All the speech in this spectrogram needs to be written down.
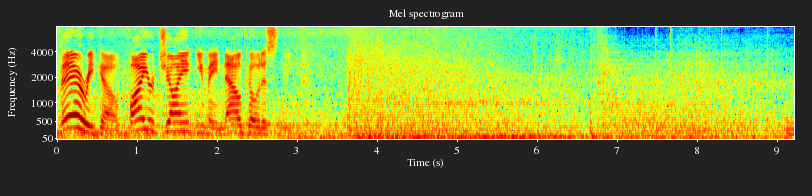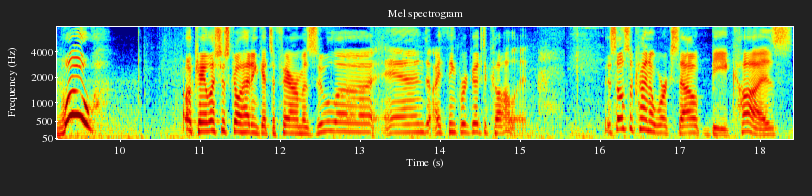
There we go. Fire Giant, you may now go to sleep. Woo! Okay, let's just go ahead and get to Farum Azula, and I think we're good to call it. This also kind of works out because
